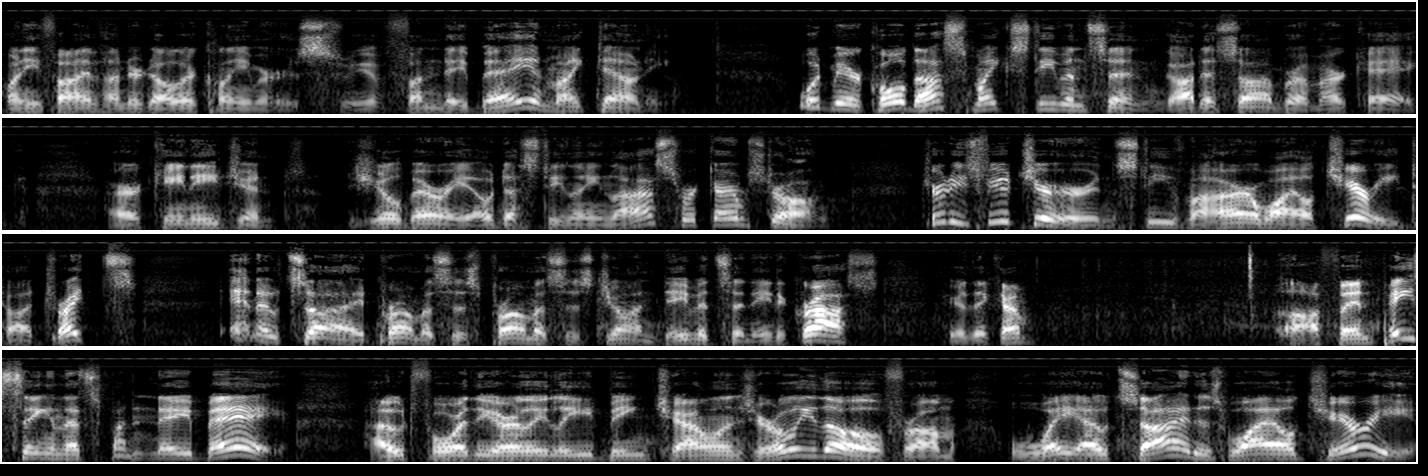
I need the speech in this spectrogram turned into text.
$2,500 claimers. We have Funday Bay and Mike Downey. Woodmere Coal Dust, Mike Stevenson, Goddess Abra, Mark Haig, Arcane Agent, Gilles Barrio, Dusty Lane Last, Rick Armstrong, Trudy's Future, and Steve Mahar, Wild Cherry, Todd Trites, and outside, promises, promises, John Davidson, eight across. Here they come. Off and pacing, and that's Funday Bay. Out for the early lead, being challenged early though from way outside is Wild Cherry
